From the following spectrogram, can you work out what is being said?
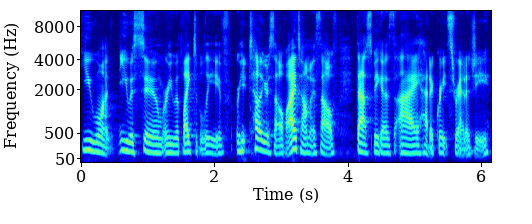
you want you assume or you would like to believe, or you tell yourself, I tell myself that's because I had a great strategy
